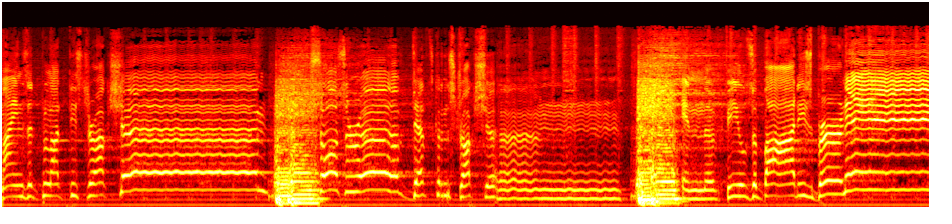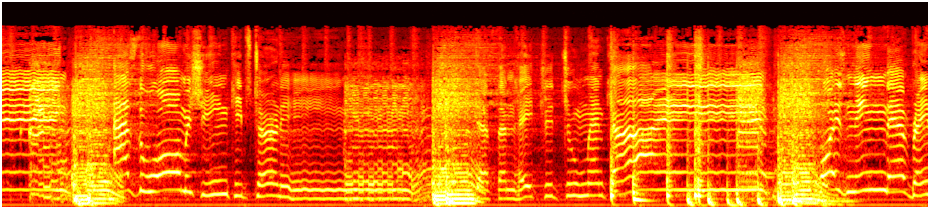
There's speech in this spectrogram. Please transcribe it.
minds that plot destruction, sorcerer of death's construction. In the fields of bodies burning, as the war machine keeps turning, death and hatred to mankind, poisoning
